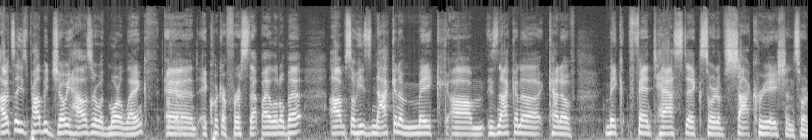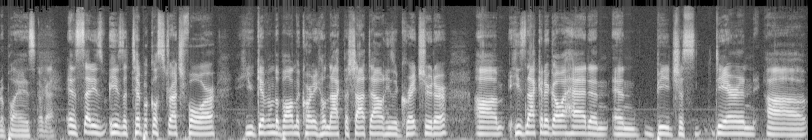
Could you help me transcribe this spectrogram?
I would say he's probably Joey Hauser with more length and a quicker first step by a little bit. Um, so he's not gonna make um, he's not gonna kind of make fantastic sort of shot creation sort of plays. Okay. Instead, he's he's a typical stretch four. You give him the ball in the corner, he'll knock the shot down. He's a great shooter. Um, he's not going to go ahead and, and be just De'Aaron uh,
